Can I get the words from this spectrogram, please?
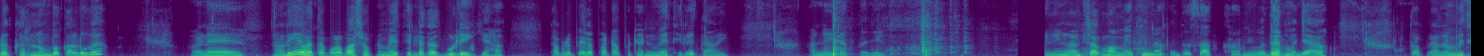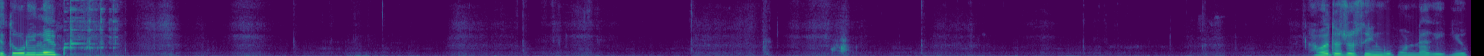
આપણે ઘરનું બકાલું છે અને લઈ હતા પણ પાછું આપણે મેથી લેતા ભૂલી ગયા હા. તો આપણે પહેલાં ફટાફટ એને મેથી લેતા આવી અને રાખતા જઈએ. રીંગણ શાકમાં મેથી નાખીને તો શાક ખાવાની વધારે મજા આવે. તો આપણે આને મેથી તોડી લઈએ. હવે તો જો સિંગું પણ લાગી ગયું.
